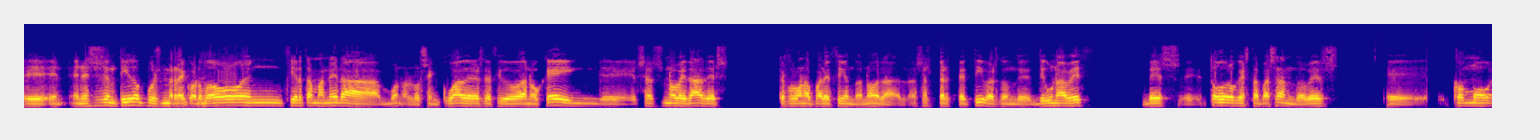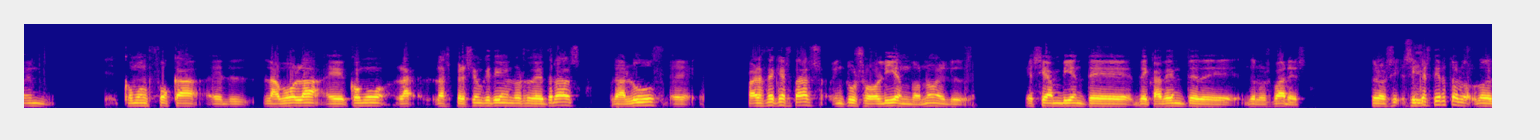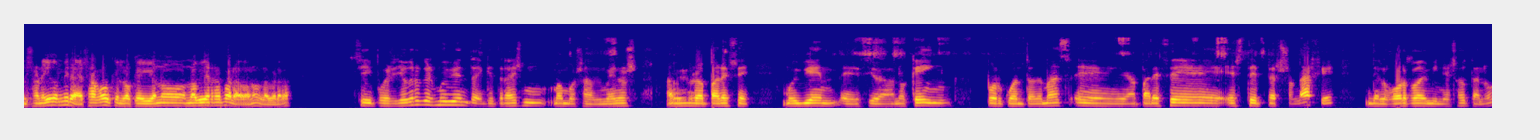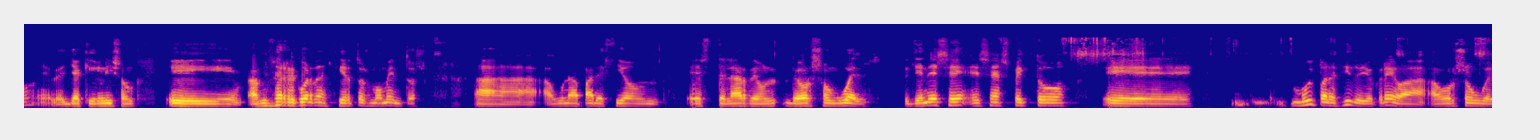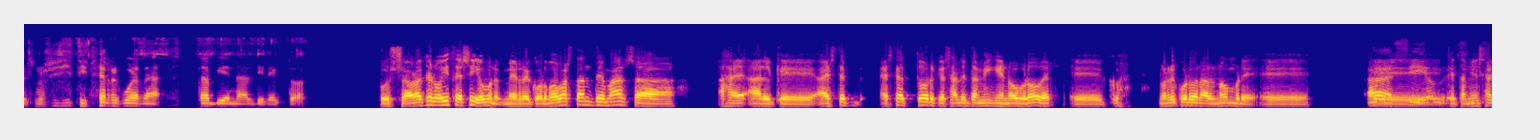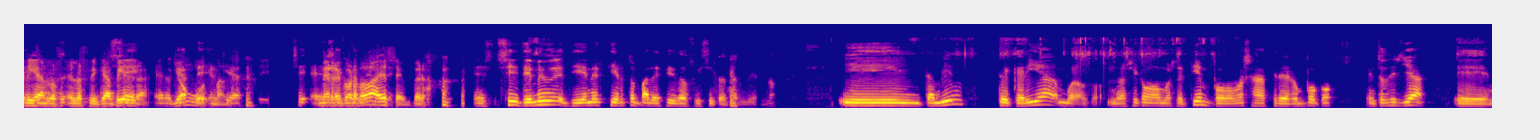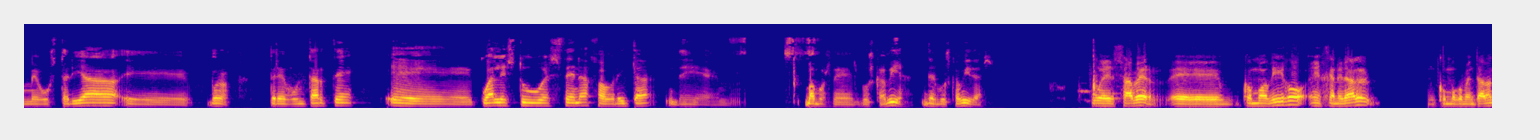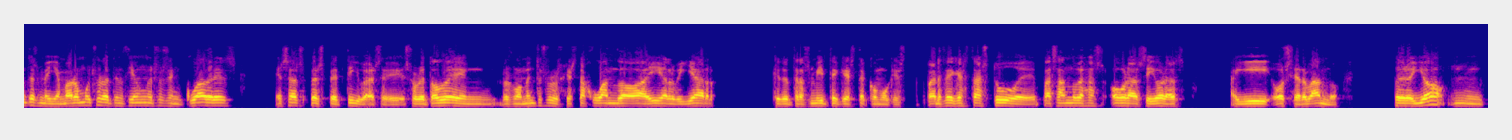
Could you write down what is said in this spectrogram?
Eh, en, ese sentido, pues me recordó en cierta manera, bueno, los encuadres de Ciudadano Kane, esas novedades que fueron apareciendo, ¿no? esas perspectivas donde de una vez ves eh, todo lo que está pasando, ves eh, cómo, cómo enfoca la bola, eh, cómo la, expresión que tienen los de detrás, la luz. parece que estás incluso oliendo, ¿no? El, ese ambiente decadente de, los bares. Pero sí, sí, que es cierto lo, del sonido, mira, es algo que lo que yo no, no había reparado, ¿no? La verdad. Sí, pues yo creo que es muy bien que traes, vamos, al menos a mí me parece muy bien eh, Ciudadano Kane, por cuanto además eh, aparece este personaje del gordo de Minnesota, ¿no? Eh, de Jackie Gleason, y a mí me recuerda en ciertos momentos a, una aparición estelar de, de, Orson Welles. Tiene ese, ese aspecto muy parecido, yo creo, a, a, Orson Welles. No sé si ti te recuerda también al director. Pues ahora que lo dices, sí, hombre, me recordó bastante más a, al que a este a este actor que sale también en O Brother, eh, no recuerdo ahora el nombre, eh, ah, eh, que también salía en los, en los Picapiedra, John Woodman. Me recordó a ese, pero sí tiene tiene cierto parecido físico también, ¿no? Y también te quería, bueno, no sé cómo vamos de tiempo, vamos a acelerar un poco. Entonces ya me gustaría, bueno, preguntarte cuál es tu escena favorita de, vamos, del buscavía, del buscavidas. Pues a ver, eh, como digo, en general, como comentaba antes, me llamaron mucho la atención esos encuadres, esas perspectivas, eh, sobre todo en los momentos en los que está jugando ahí al billar, que te transmite que está como que parece que estás tú eh, pasando esas horas y horas allí observando. Pero yo, mm,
